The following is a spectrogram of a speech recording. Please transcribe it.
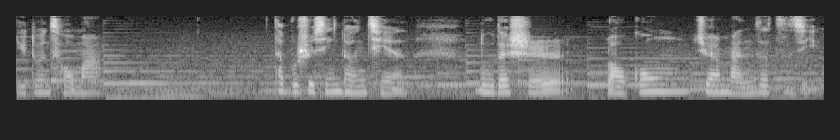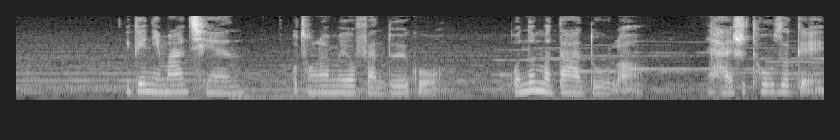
一顿臭骂。她不是心疼钱，怒的是老公居然瞒着自己。你给你妈钱，我从来没有反对过。我那么大度了，你还是偷着给。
